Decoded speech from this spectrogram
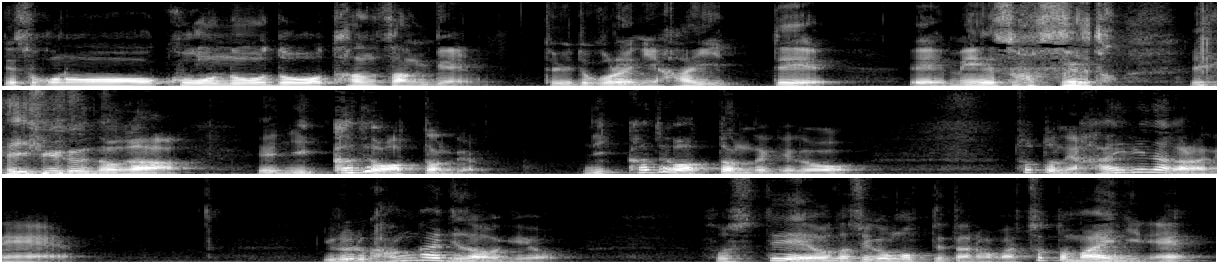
で、そこの高濃度炭酸源というところに入って、えー瞑想すると いうのが、えー日課ではあったんだよ。日課ではあったんだけど、ちょっとね、入りながらね、いろいろ考えてたわけよ。そして私が思ってたのが、ちょっと前にね、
